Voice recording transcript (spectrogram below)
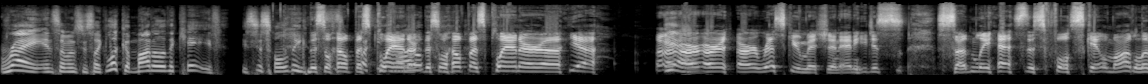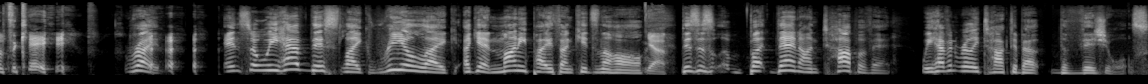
right? And someone's just like, look, a model of the cave. He's just holding. This will help us plan our. This will help us plan our. Uh, yeah. Our, Yeah. Our, our, our rescue mission, and he just suddenly has this full scale model of the cave. right. And so we have this like real like again Monty Python Kids in the Hall. Yeah, This is but then on top of it, we haven't really talked about the visuals.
